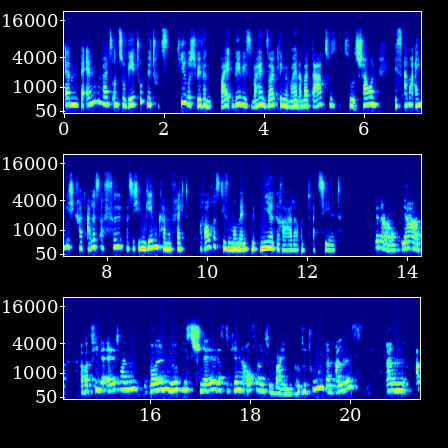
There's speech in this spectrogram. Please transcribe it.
ähm, beenden, weil es uns so weh tut. Mir tut's tierisch weh, wenn Babys weinen, Säuglinge weinen, aber da zu, zu schauen, ist aber eigentlich gerade alles erfüllt, was ich ihm geben kann. Und vielleicht braucht es diesen Moment mit mir gerade und erzählt. Genau, ja. Aber viele Eltern wollen möglichst schnell, dass die Kinder aufhören zu weinen. Und die tun dann alles an Ab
